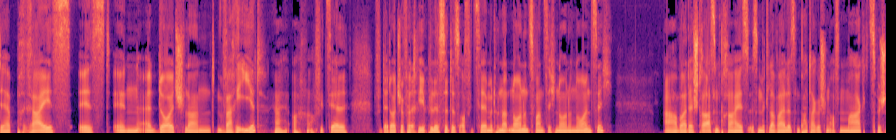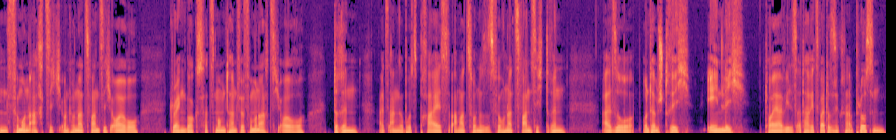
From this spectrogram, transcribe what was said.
Der Preis ist in äh, Deutschland variiert. Ja, offiziell, der deutsche Vertrieb listet es offiziell mit 129,99. Aber der Straßenpreis ist mittlerweile ist ein paar Tage schon auf dem Markt zwischen 85 und 120 Euro. Dragonbox hat es momentan für 85 Euro drin als Angebotspreis. Amazon ist es für 120 drin. Also unterm Strich ähnlich teuer wie das Atari 2600 Plus, ein,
